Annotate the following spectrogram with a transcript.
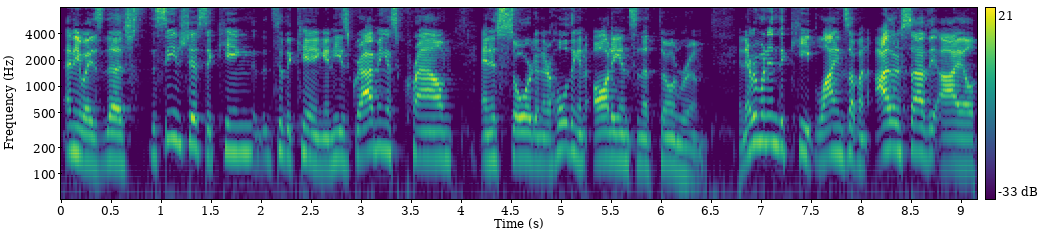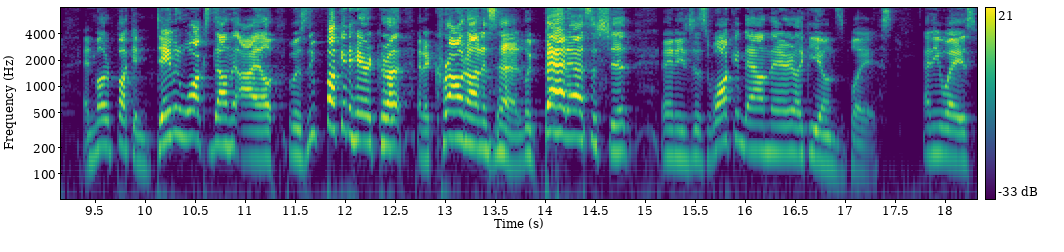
Anyways, the the scene shifts to king to the king, and he's grabbing his crown and his sword, and they're holding an audience in the throne room. And everyone in the keep lines up on either side of the aisle, and motherfucking Daemon walks down the aisle with his new fucking haircut and a crown on his head, look badass as shit, and he's just walking down there like he owns the place. Anyways,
